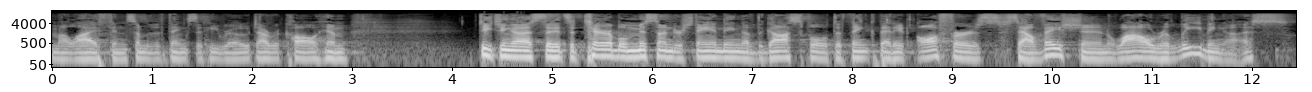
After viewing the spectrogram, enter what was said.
my life in some of the things that he wrote. I recall him teaching us that it's a terrible misunderstanding of the gospel to think that it offers salvation while relieving us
